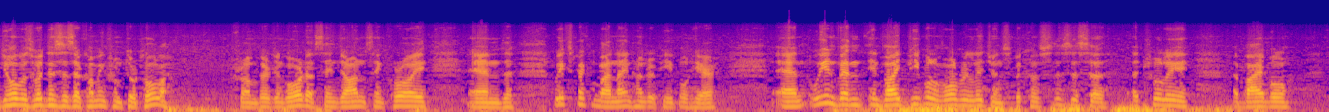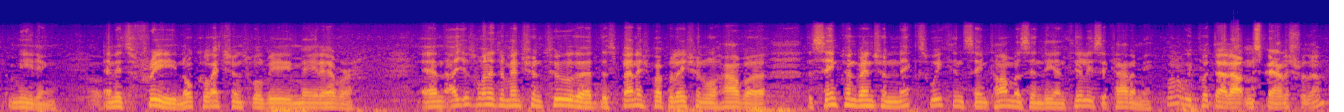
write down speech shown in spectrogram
Jehovah's Witnesses are coming from Tortola, from Virgin Gorda, St. John, St. Croix, and we expect about 900 people here. And we invent, invite people of all religions because this is a, a truly a Bible meeting. And it's free, no collections will be made ever. And I just wanted to mention too that the Spanish population will have a, the same convention next week in St. Thomas in the Antilles Academy. Why don't we put that out in Spanish for them?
